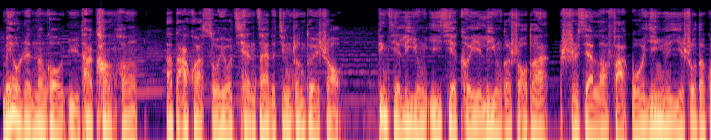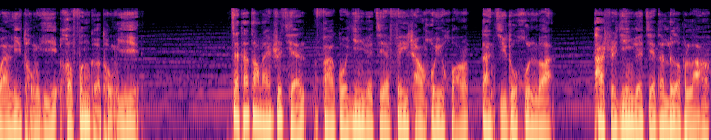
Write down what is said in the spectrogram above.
没有人能够与他抗衡。他打垮所有潜在的竞争对手。并且利用一切可以利用的手段，实现了法国音乐艺术的管理统一和风格统一。在他到来之前，法国音乐界非常辉煌，但极度混乱。他是音乐界的勒布朗，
